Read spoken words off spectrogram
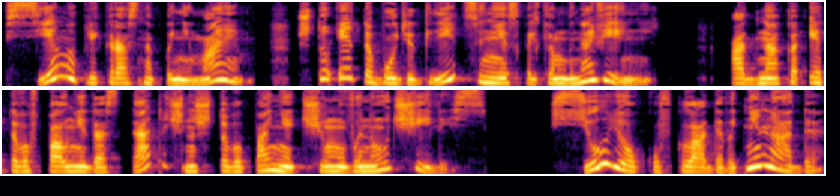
Все мы прекрасно понимаем, что это будет длиться несколько мгновений. Однако этого вполне достаточно, чтобы понять, чему вы научились. Всю йоку вкладывать не надо.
